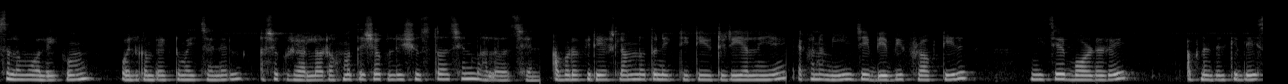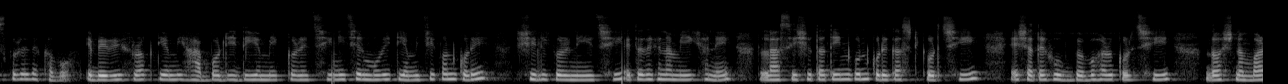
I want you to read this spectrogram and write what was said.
আসসালামু আলাইকুম। Welcome back to my channel. আশা করি আল্লাহ রহমতে সকলেই সুস্থ আছেন, ভালো আছেন। আবারও ফিরে আসলাম নতুন একটি টিউটোরিয়াল নিয়ে। এখন আমি যে বেবি ফ্রকটির নিচের বর্ডারে আপনাদেরকে লেস করে দেখাবো। এই বেবি ফ্রকটি আমি হাফ বডি দিয়ে মেক করেছি। নিচের মুড়িটি আমি চিকন করে শিলি করে নিয়েছি। এতে দেখেন আমি এখানে লাসি সুতা তিন গুণ করে কাজটি করছি। এর সাথে হুক ব্যবহার করছি। দশ নাম্বার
